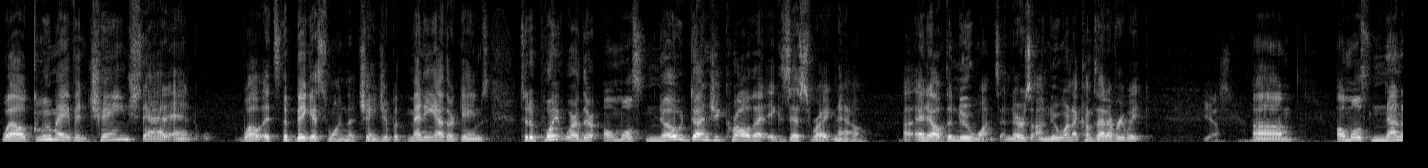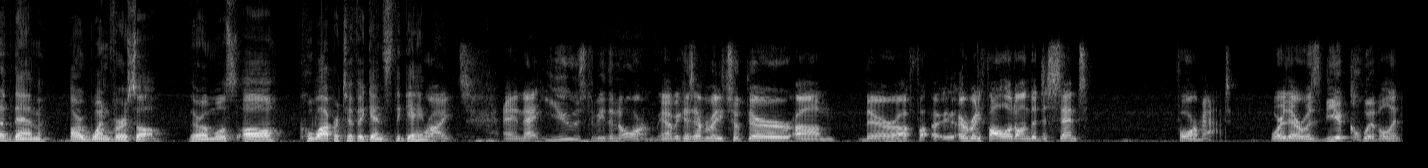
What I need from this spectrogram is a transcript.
Well, Gloomhaven changed that, and well, it's the biggest one that changed it, but many other games to the point where there are almost no dungeon crawl that exists right now, uh, any of the new ones, and there's a new one that comes out every week. Yes. Um, almost none of them are one versus all. They're almost all cooperative against the game. Right, and that used to be the norm, you know, because everybody took their um, their uh, fo- everybody followed on the descent format, where there was the equivalent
